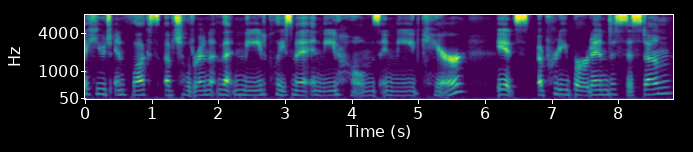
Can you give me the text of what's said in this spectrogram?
a huge influx of children that need placement and need homes and need care. It's a pretty burdened system.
